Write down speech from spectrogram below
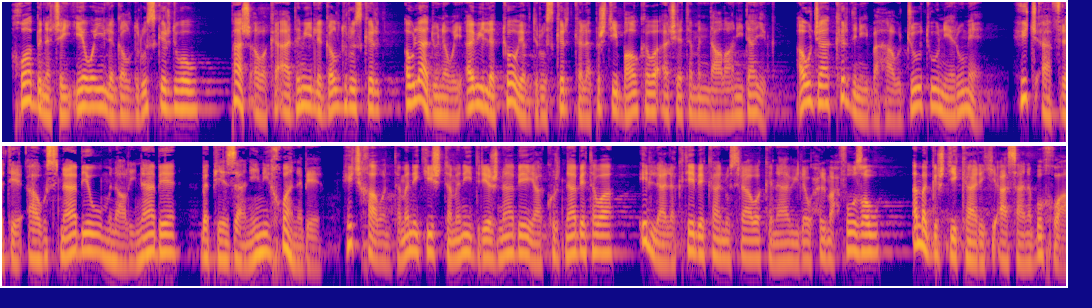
خوا بنەچەی ئێوەی لە گڵ دروست کردووە و پاش ئەوە کە ئادەمی لە گڵ دروست کرد ئەولاد و نەوەی ئەوی لە تۆوێک دروست کرد کە لە پشتی باوکەوە ئەچێتە منداڵانی دایک ئەوجا کردنی بە هاوجووت و نێر و مێ. هیچ ئافرەتێ ئاوس نابێ و مناڵی نابێ بە پێ زانینی خوا نەبێ. هیچ خاوەن تەمەنێکیش تەمەنی درێژ نابێ یا کورت نابێتەوە ئیلا لە کتێبێکا نووسراوە کە ناوی لەوح المحفوظە و ئەمە گشتی کارێکی ئاسانە بۆ خوا.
